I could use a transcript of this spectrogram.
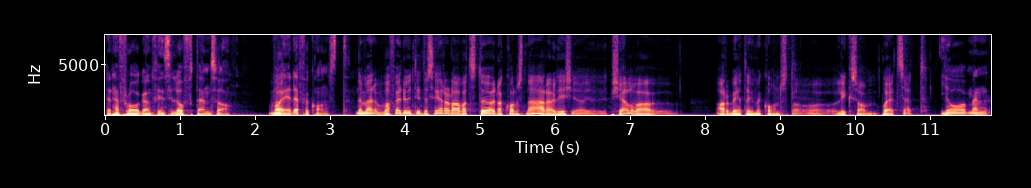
den här frågan finns i luften, så vad är det för konst? Nej men varför är du inte intresserad av att stödja konstnärer? Vi själva arbetar ju med konst och, liksom på ett sätt. Ja, men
